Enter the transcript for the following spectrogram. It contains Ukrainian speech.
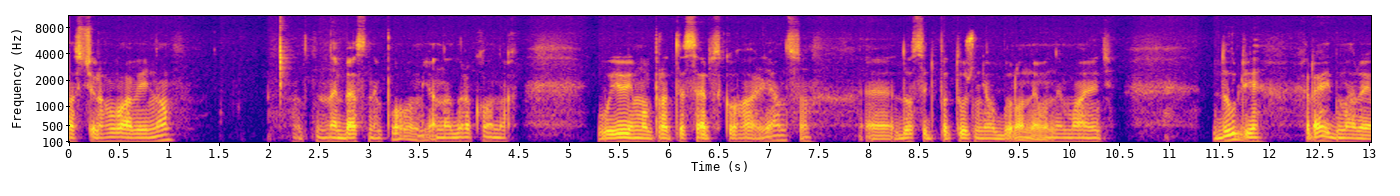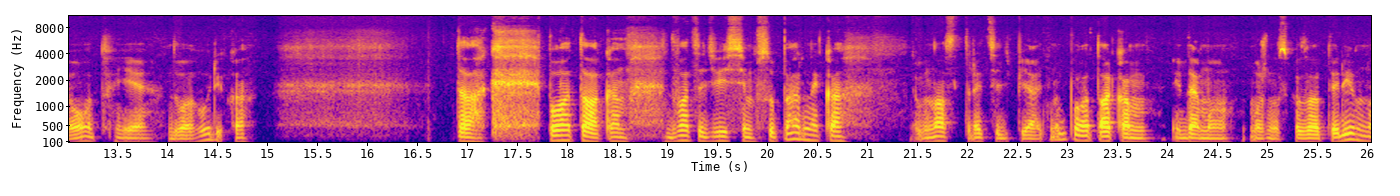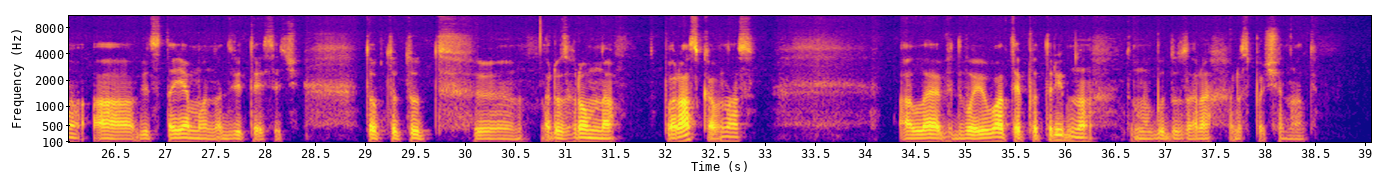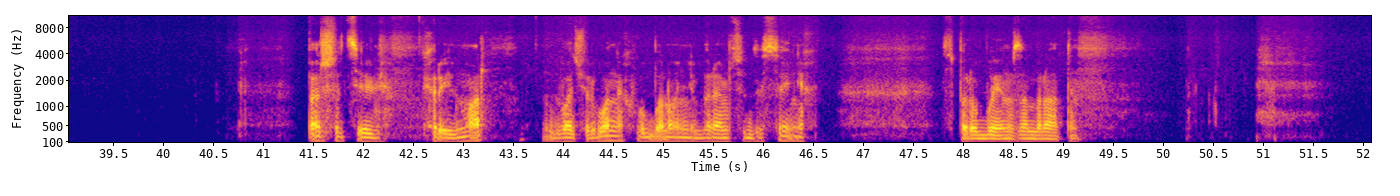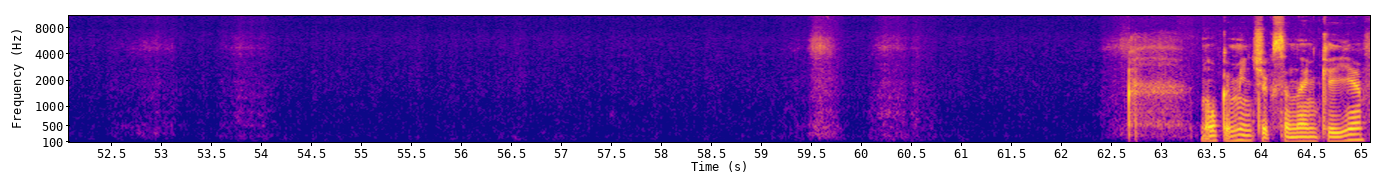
Нас чергова війна. Небесне полум'я на драконах. Воюємо проти Сербського альянсу. Е, Досить потужні оборони вони мають. Дулі, Хрейдмари, от є два гуріка. Так, по атакам 28 суперника, в нас 35. Ну, по атакам йдемо, можна сказати, рівно, а відстаємо на 2000. Тобто тут е, розгромна поразка в нас, але відвоювати потрібно, тому буду зараз розпочинати. Перша ціль Хрейдмар. Два червоних в обороні, беремо сюди синіх. Спробуємо забрати. Ну, камінчик синенький є.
